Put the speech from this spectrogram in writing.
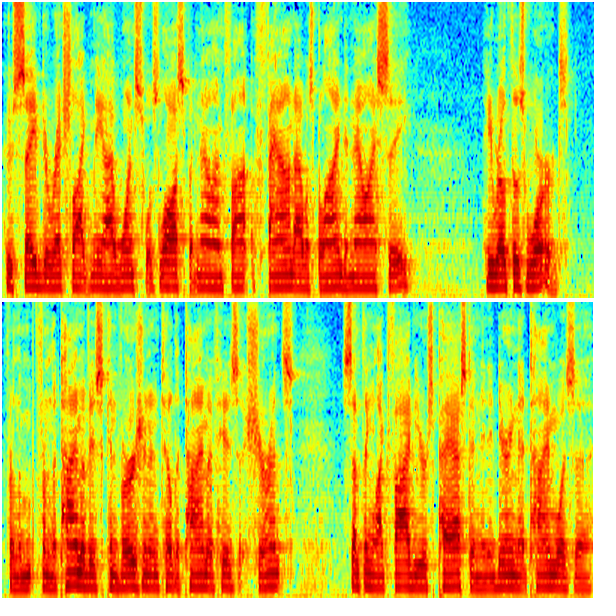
Who saved a wretch like me? I once was lost, but now I'm found. I was blind, and now I see. He wrote those words. From the, from the time of his conversion until the time of his assurance, something like five years passed, and during that time was a,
